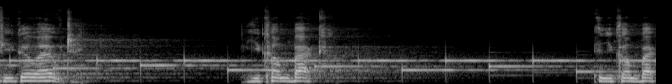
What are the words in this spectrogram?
If you go out, you come back, and you come back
